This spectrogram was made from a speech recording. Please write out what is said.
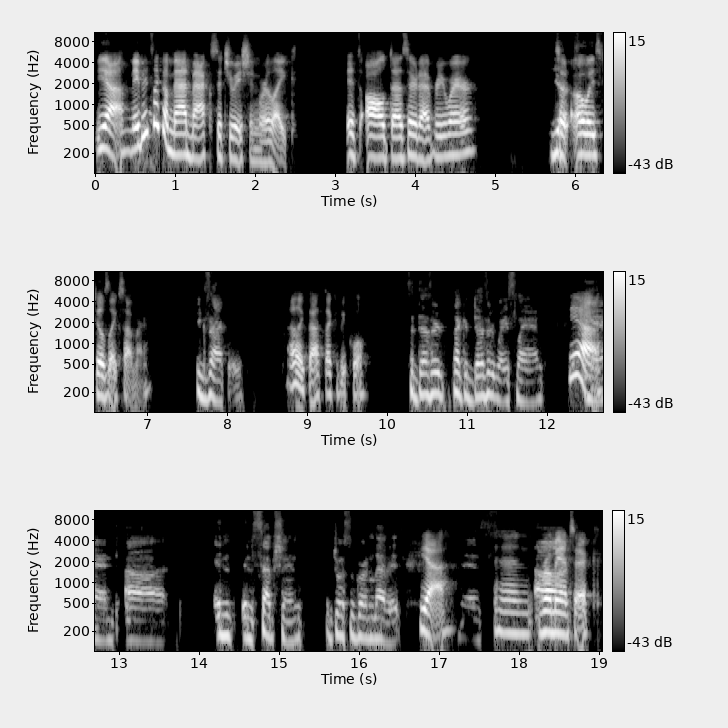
Yeah. Maybe it's like a Mad Max situation where like it's all desert everywhere. So yeah it always feels like summer. exactly I like that. That could be cool. it's a desert like a desert wasteland Yeah. and uh in Inception, Joseph Gordon-Levitt Yeah. is And Uh, romantic.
